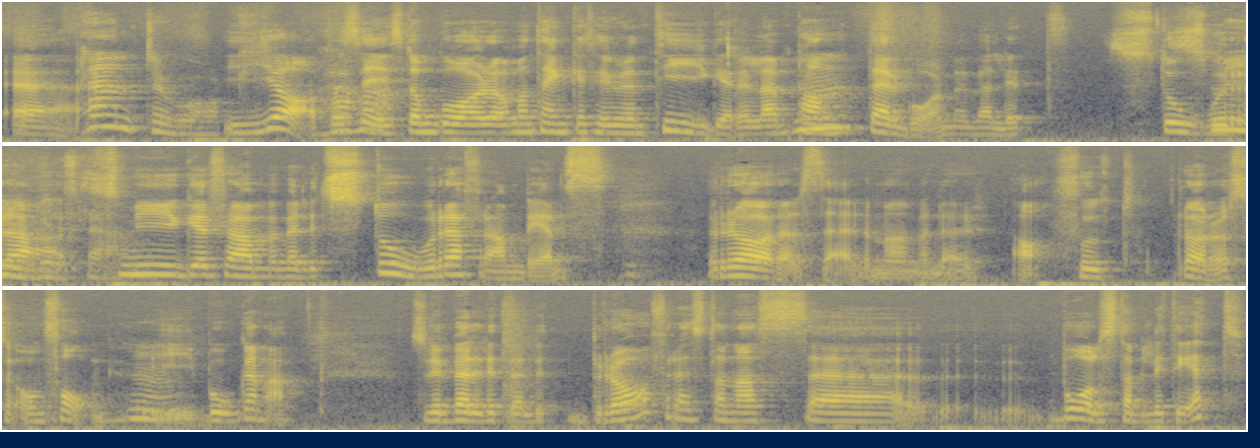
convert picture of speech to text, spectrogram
Eh, Panther walk. Ja, precis. De går, om man tänker sig hur en tiger eller en panter går med väldigt stora, Smyger fram. smyger fram med väldigt stora frambensrörelser där man använder ja, fullt rörelseomfång i bogarna. Så det är väldigt, väldigt bra för hästarnas eh, bålstabilitet,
